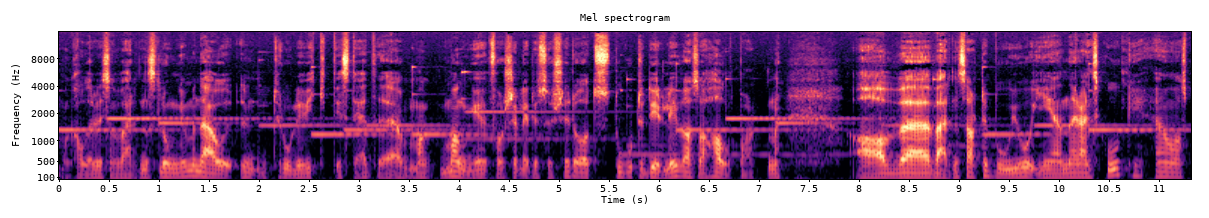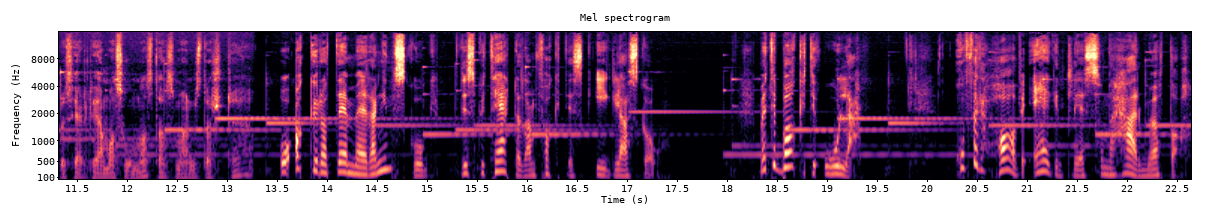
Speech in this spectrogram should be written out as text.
man kaller det liksom verdens lunge, men det er jo et utrolig viktig sted. Det er mange forskjellige ressurser og et stort dyreliv. Altså halvparten av verdensarter verdens arter bor jo i en regnskog, eh, og spesielt i Amazonas, da, som er den største. Og akkurat det med regnskog diskuterte de faktisk i Glasgow. Men tilbake til Ole. Hvorfor har vi egentlig sånne her møter?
